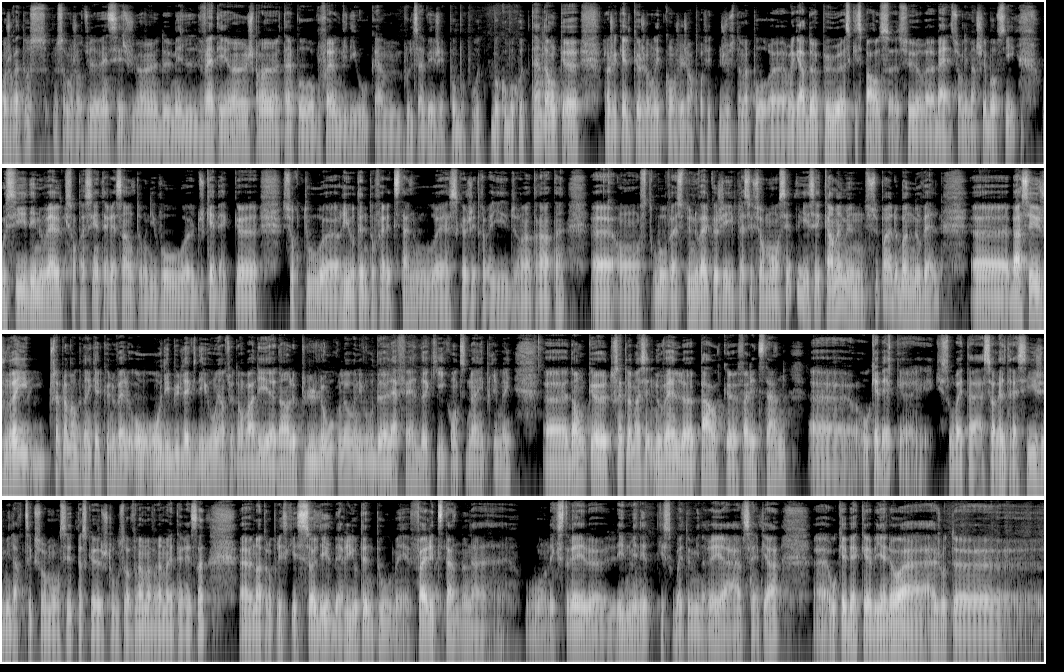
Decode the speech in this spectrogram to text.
Bonjour à tous, nous sommes aujourd'hui le 26 juin 2021. Je prends un temps pour vous faire une vidéo. Comme vous le savez, j'ai pas beaucoup, beaucoup, beaucoup de temps. Donc euh, là, j'ai quelques journées de congé. J'en profite justement pour euh, regarder un peu euh, ce qui se passe sur, ben, sur les marchés boursiers. Aussi des nouvelles qui sont assez intéressantes au niveau du Québec, surtout Rio Tinto Ferretistan, où est-ce que j'ai travaillé durant 30 ans. on se trouve, c'est une nouvelle que j'ai placée sur mon site et c'est quand même une super de bonne nouvelle. Euh, ben je voudrais tout simplement vous donner quelques nouvelles au, début de la vidéo et ensuite on va aller euh, dans le plus lourd là, au niveau de la Fed qui continue à imprimer. Euh, donc, euh, tout simplement, cette nouvelle parle que au Québec, qui se trouve être à Sorel-Tracy, j'ai mis l'article sur mon site parce que je trouve ça vraiment, vraiment intéressant. une entreprise qui est solide, ben, Rio Tinto, mais Fer et où on extrait le qui se trouve être un minerai à Havre-Saint-Pierre, au Québec, eh bien là, ajoute euh, euh,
